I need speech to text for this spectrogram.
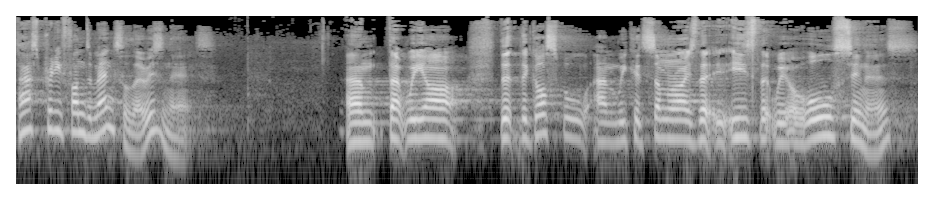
That's pretty fundamental, though, isn't it? Um, that we are, that the gospel, um, we could summarize that it is that we are all sinners,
